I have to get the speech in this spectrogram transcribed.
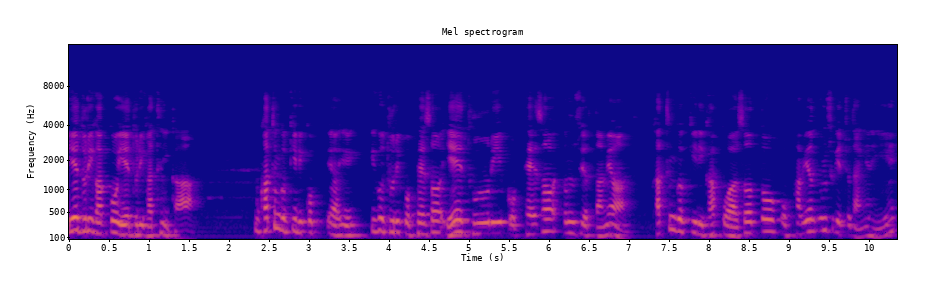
얘 둘이 같고 얘 둘이 같으니까 같은 것끼리 곱, 야, 이거 둘이 곱해서 얘 둘이 곱해서 음수였다면 같은 것끼리 갖고 와서 또 곱하면 음수겠죠 당연히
